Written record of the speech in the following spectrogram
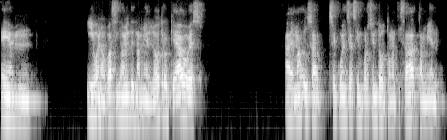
Em, y bueno, básicamente también lo otro que hago es, además de usar secuencias 100% automatizadas, también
